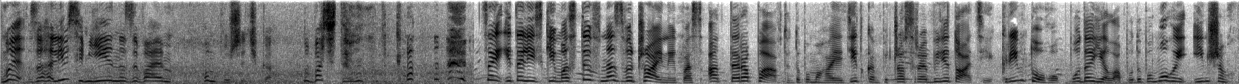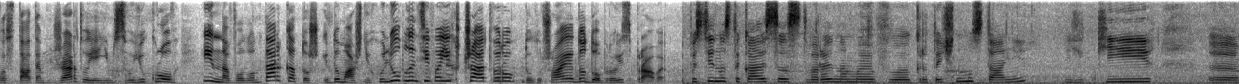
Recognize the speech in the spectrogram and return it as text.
Ми взагалі в сім'ї називаємо пампушечка. Ну, бачите, вона така. Цей італійський мастиф незвичайний пес, а терапевт допомагає діткам під час реабілітації. Крім того, подає лапу допомоги й іншим хвостатим, жертвує їм свою кров. Інна волонтерка, тож і домашніх улюбленців, а їх четверо, долучає до доброї справи. Постійно стикаюся з тваринами в критичному стані, які е,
